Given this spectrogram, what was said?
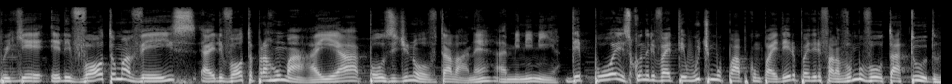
Porque ele volta uma vez, aí ele volta pra arrumar. Aí é a pose de novo, tá lá, né? A menininha. Depois, quando ele vai ter o último papo com o pai dele, o pai dele fala: Vamos voltar tudo?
